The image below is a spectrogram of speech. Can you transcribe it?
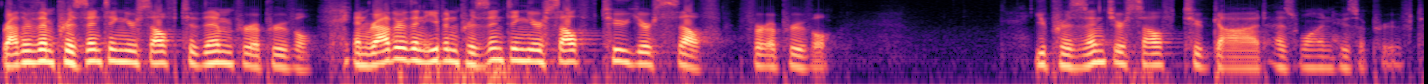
Rather than presenting yourself to them for approval, and rather than even presenting yourself to yourself for approval, you present yourself to God as one who's approved.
